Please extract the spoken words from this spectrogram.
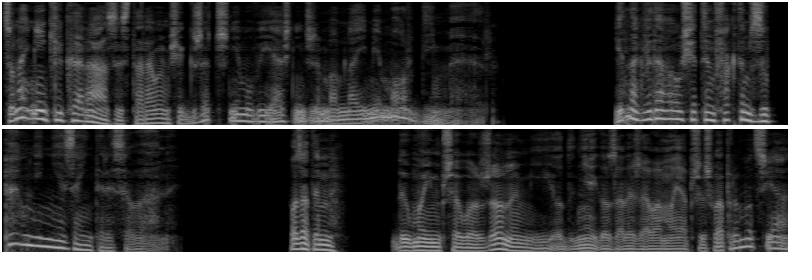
Co najmniej kilka razy starałem się grzecznie mu wyjaśnić, że mam na imię Mortimer. Jednak wydawał się tym faktem zupełnie niezainteresowany. Poza tym był moim przełożonym i od niego zależała moja przyszła promocja,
